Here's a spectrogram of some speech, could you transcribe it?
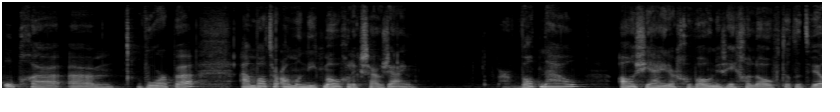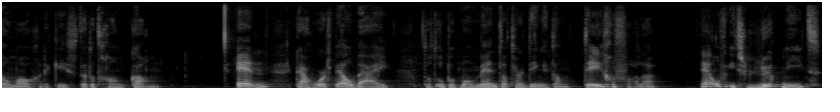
opgeworpen aan wat er allemaal niet mogelijk zou zijn. Maar wat nou als jij er gewoon eens in gelooft dat het wel mogelijk is, dat het gewoon kan? En daar hoort wel bij dat op het moment dat er dingen dan tegenvallen, hè, of iets lukt niet,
